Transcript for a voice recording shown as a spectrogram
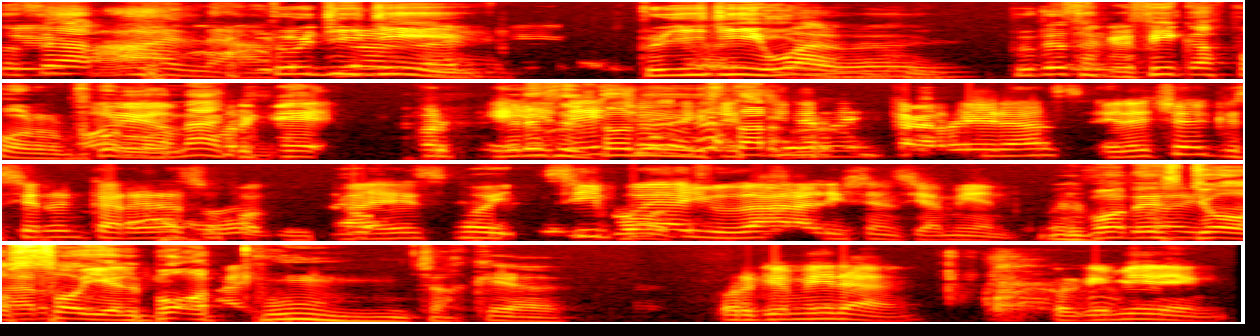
O sea, tú GG. Tú GG igual. Tú te sacrificas por, por Oigan, Bonac. porque, porque Eres el, el hecho Tony de que Stark, cierren carreras, el hecho de que cierren carreras o facultades, sí puede ayudar al licenciamiento. El bot es yo soy el bot. Pum, chasquea. Porque mira, porque miren,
